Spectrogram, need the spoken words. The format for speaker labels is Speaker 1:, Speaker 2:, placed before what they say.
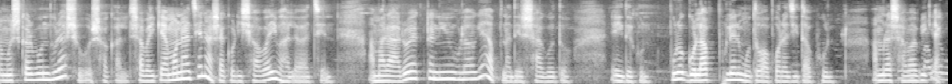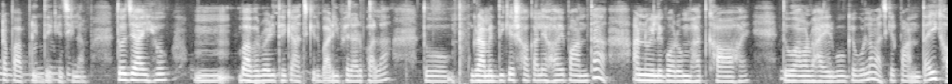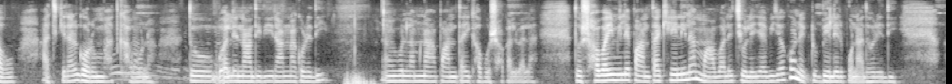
Speaker 1: নমস্কার বন্ধুরা, শুভ সকাল। সবাই কেমন আছেন? আশা করি সবাই ভালো আছেন। আমার আরও একটা নিউ ব্লগে আপনাদের স্বাগত। এই দেখুন, পুরো গোলাপ ফুলের মতো অপরাজিতা ফুল। আমরা স্বাভাবিক একটা পাপড়ির দেখেছিলাম। তো যাই হোক বাবার বাড়ি থেকে আজকের বাড়ি ফেরার পালা। তো গ্রামের দিকে সকালে হয় পান্তা আর নইলে গরম ভাত খাওয়া হয়। তো আমার ভাইয়ের বউকে বললাম, আজকের পান্তাই খাব। আজকের আর গরম ভাত খাব না। তো বলে, না দিদি, রান্না করে দিই। আমি বললাম, না, পান্তাই খাব সকালবেলা। তো সবাই মিলে পান্তা খেয়ে নিলাম। মা বলে, চলে যাবি যখন, একটু বেলের পোনা ধরে দিই।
